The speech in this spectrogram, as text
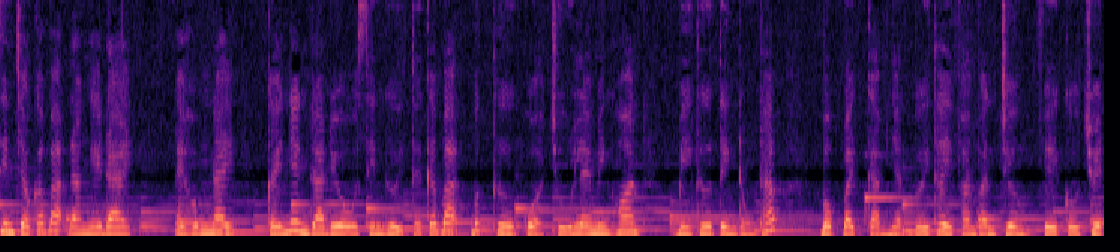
Xin chào các bạn đang nghe đài. Ngày hôm nay, Cấy Nền Radio xin gửi tới các bạn bức thư của chú Lê Minh Hoan, bí thư tỉnh Đồng Tháp, bộc bạch cảm nhận với thầy Phan Văn Trường về câu chuyện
